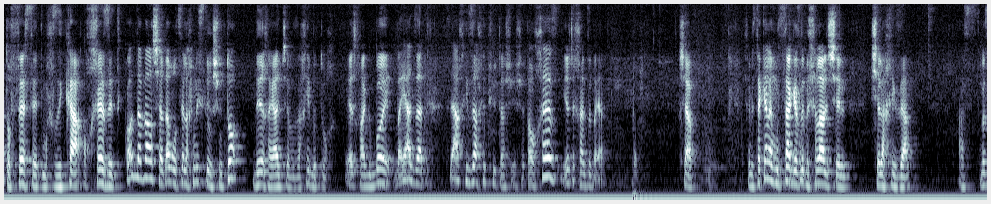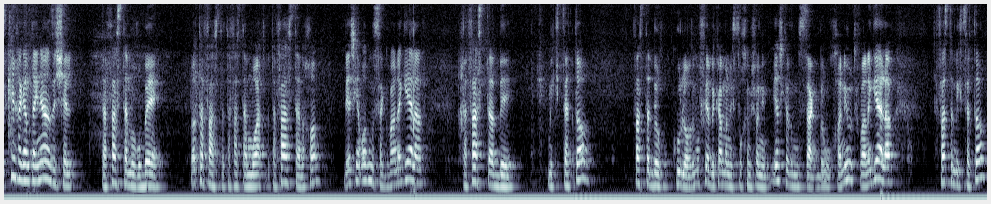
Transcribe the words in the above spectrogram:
תופסת, מחזיקה, אוחזת, כל דבר שאדם רוצה להכניס לרשותו, דרך היד שלו, זה הכי בטוח. יש לך גבוי, ביד זה, זה האחיזה הכי פשוטה שיש. אתה אוחז, יש לך את זה ביד. עכשיו, כשאתה מסתכל על המושג הזה בכלל של, של אחיזה, אז מזכיר לך גם את העניין הזה של תפסת מרובה, לא תפסת, תפסת מועט ותפסת, נכון? ויש גם עוד מושג, כבר נגיע אליו, תפסת במקצתו, תפסת בכולו, זה מופיע בכמה ניסוחים שונים. יש כזה מושג ברוחניות, כבר נגיע אליו, תפסת מקצתו,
